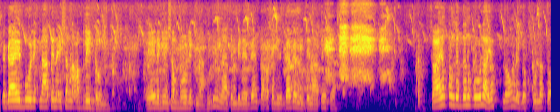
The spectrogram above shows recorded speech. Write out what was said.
Kagaya bulik natin na isang nakabreed doon. Eh, nag-iisang bulik na. Hindi natin binebenta kasi gagamitin natin siya. Sayang tong ganda ng kulay, oh. Long leg, oh. Pula to.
